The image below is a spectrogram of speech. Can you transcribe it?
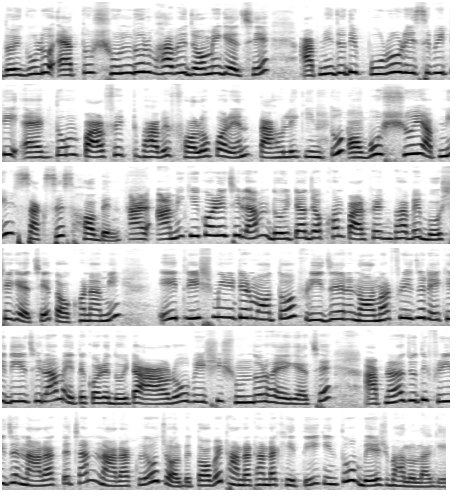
দইগুলো এত সুন্দরভাবে জমে গেছে। আপনি যদি পুরো রেসিপিটি একদম পারফেক্টভাবে ফলো করেন, তাহলে কিন্তু অবশ্যই আপনি সাকসেস হবেন। আর আমি কি করেছিলাম, দইটা যখন পারফেক্টভাবে বসে গেছে, তখন আমি এই 30 মিনিটের মতো ফ্রিজে নর্মাল ফ্রিজে রেখে দিয়েছিলাম। এতে করে দইটা আরও বেশি সুন্দর হয়ে গেছে। আপনারা যদি ফ্রিজে না রাখতে চান, না রাখলেও চলবে। তবে ঠান্ডা ঠান্ডা খেতেই কিন্তু বেশ ভালো লাগে।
